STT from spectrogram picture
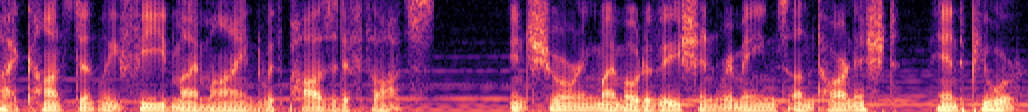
I constantly feed my mind with positive thoughts ensuring my motivation remains untarnished and pure.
